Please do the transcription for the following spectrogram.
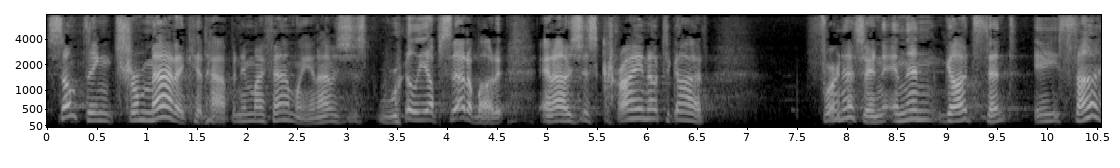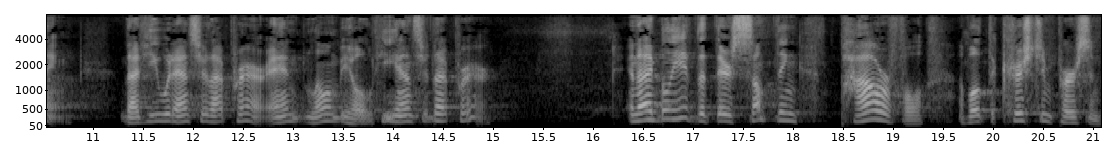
something traumatic had happened in my family and I was just really upset about it. And I was just crying out to God for an answer. And, and then God sent a sign that He would answer that prayer. And lo and behold, He answered that prayer. And I believe that there's something powerful about the Christian person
